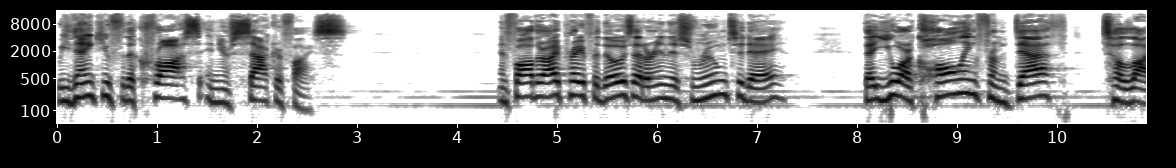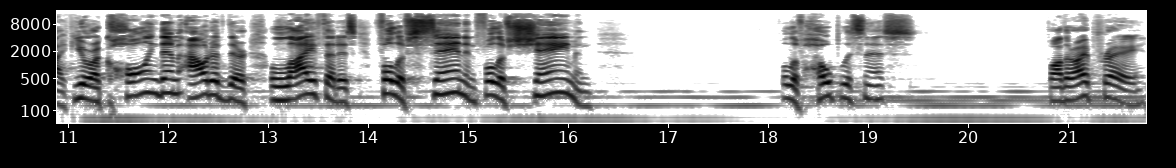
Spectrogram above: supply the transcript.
We thank you for the cross and your sacrifice. And Father, I pray for those that are in this room today that you are calling from death to life. You are calling them out of their life that is full of sin and full of shame and full of hopelessness. Father, I pray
